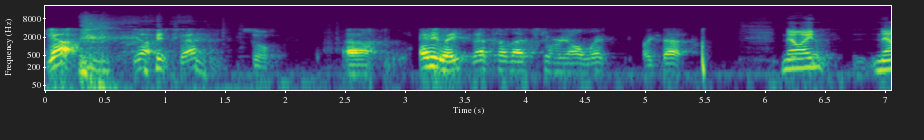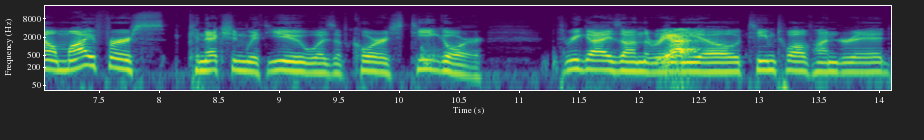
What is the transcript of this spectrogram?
Yeah, yeah, exactly. so, uh, anyway, that's how that story all went, like that. Now I now my first connection with you was, of course, Tigor. Three guys on the radio, yeah. Team Twelve Hundred.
